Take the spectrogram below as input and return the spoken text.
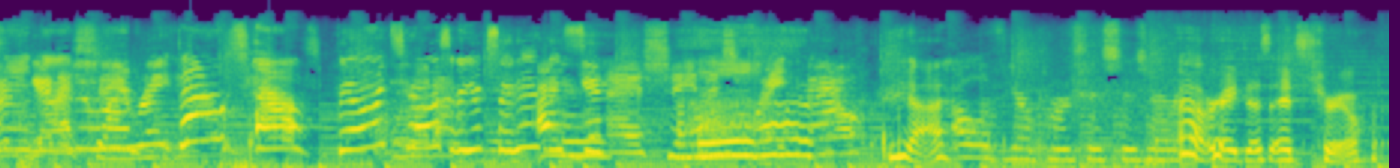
I'm gonna say right now. Bounce house! Bounce oh house! Are you excited? I'm gonna say this right oh. now. Yeah. All of your purchases are oh, outrageous. It's true.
